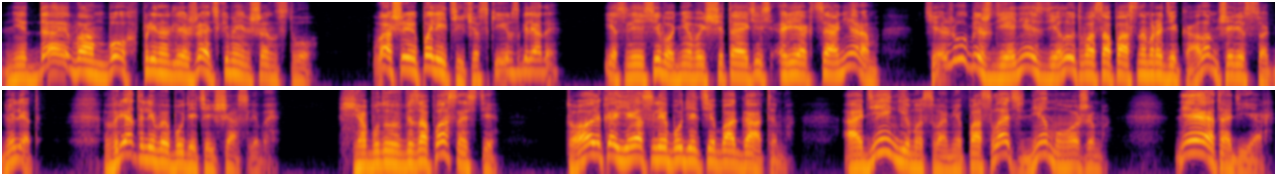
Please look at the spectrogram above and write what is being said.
Не дай вам Бог принадлежать к меньшинству. Ваши политические взгляды? Если сегодня вы считаетесь реакционером, те же убеждения сделают вас опасным радикалом через сотню лет. Вряд ли вы будете счастливы. Я буду в безопасности. Только если будете богатым. А деньги мы с вами послать не можем. Нет, Адьер,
